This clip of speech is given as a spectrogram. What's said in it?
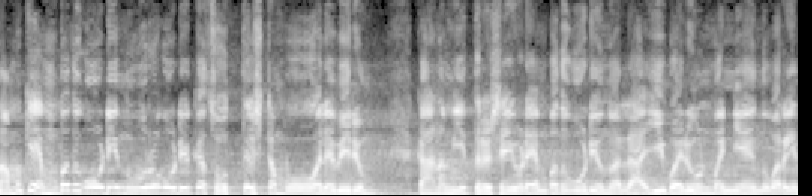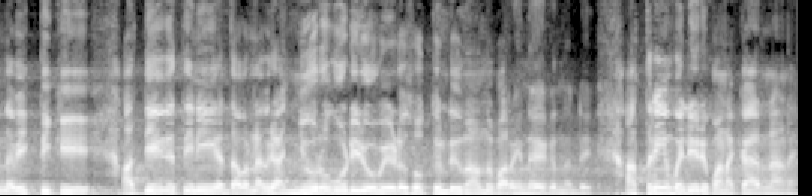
നമുക്ക് എൺപത് കോടി നൂറ് കോടിയൊക്കെ സ്വത്ത് ഇഷ്ടം പോലെ വരും. കാരണം ഈ തൃഷയുടെ എൺപത് കോടിയൊന്നുമല്ല ഈ വരുൺ മന്യ എന്ന് പറയുന്ന വ്യക്തിക്ക് അദ്ദേഹത്തിന് എന്താ പറയുക ഒരു അഞ്ഞൂറ് കോടി രൂപയുടെ സ്വത്തുണ്ട് എന്നാന്ന് പറയുന്നത് കേൾക്കുന്നുണ്ട്. അത്രയും വലിയൊരു പണക്കാരനാണ്.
